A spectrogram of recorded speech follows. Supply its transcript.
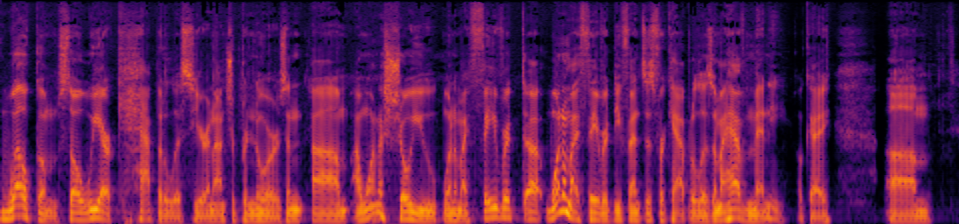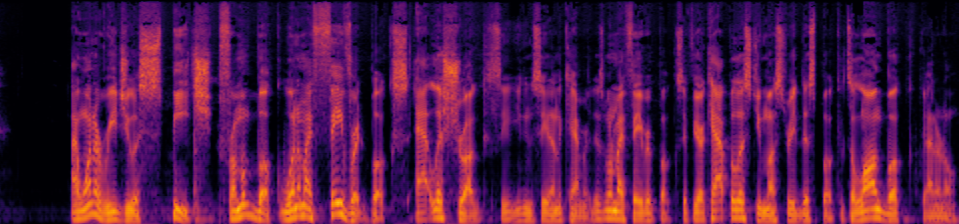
welcome. So we are capitalists here and entrepreneurs, and um, I want to show you one of my favorite uh, one of my favorite defenses for capitalism. I have many. Okay, um, I want to read you a speech from a book, one of my favorite books, Atlas Shrugged. See, you can see it on the camera. This is one of my favorite books. If you're a capitalist, you must read this book. It's a long book. I don't know.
